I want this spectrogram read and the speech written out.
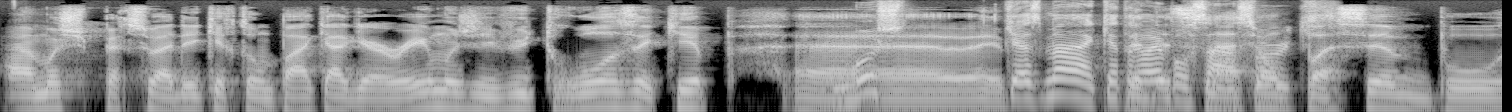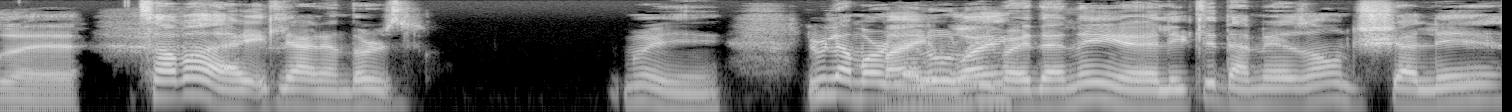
Ah, moi, je suis persuadé qu'il retourne pas à Calgary. Moi, j'ai vu trois équipes, euh, Moi, je- Quasiment à de 80% destination sûr qu'il possible pour, euh, ça va avec les Highlanders. Oui. Lui, la Morello, Ben, ouais. il va donner euh, les clés de la maison, du chalet,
